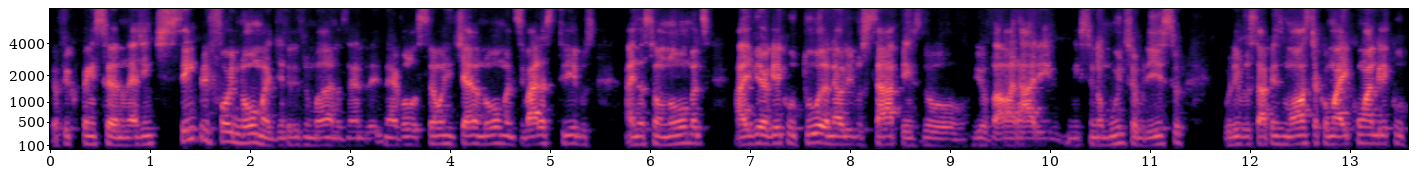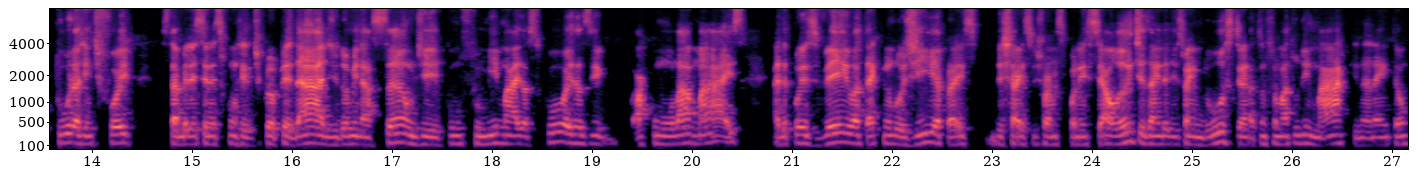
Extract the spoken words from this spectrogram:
eu fico pensando, né? A gente sempre foi nômade os humanos, né? Na evolução a gente era nômades, várias tribos ainda são nômades. Aí veio a agricultura, né? O livro Sapiens do Yuval Harari me ensinou muito sobre isso. O livro Sapiens mostra como aí com a agricultura a gente foi estabelecendo esse conceito de propriedade, de dominação, de consumir mais as coisas e acumular mais. Aí depois veio a tecnologia para deixar isso de forma exponencial. Antes ainda disso, a indústria, transformar tudo em máquina, né? Então,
